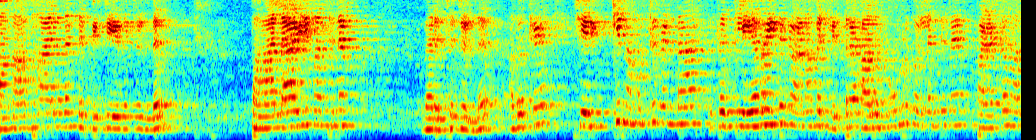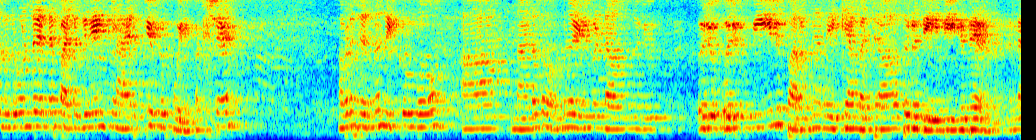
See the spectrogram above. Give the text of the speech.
മഹാഭാരതം ഡെപ്പിക്ട് ചെയ്തിട്ടുണ്ട്. പാലാഴി മഥനം വരച്ചിട്ടുണ്ട്. അതൊക്കെ ശരിക്കും നമുക്ക് കണ്ട ക്ലിയർ ആയിട്ട് കാണാൻ പറ്റില്ല. ഇത്ര അറുന്നൂറ് കൊല്ലത്തിന് പഴക്കം വന്നതുകൊണ്ട് തന്നെ പലതിനെയും ക്ലാരിറ്റി ഒക്കെ പോയി. പക്ഷെ അവിടെ ചെന്ന് നിൽക്കുമ്പോൾ ആ നട തുറന്നു കഴിയുമ്പോൾ ഉണ്ടാകുന്ന ഒരു ഒരു ഒരു ഫീൽ പറഞ്ഞറിയിക്കാൻ പറ്റാത്തൊരു ദൈവികതയാണ്. അല്ല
